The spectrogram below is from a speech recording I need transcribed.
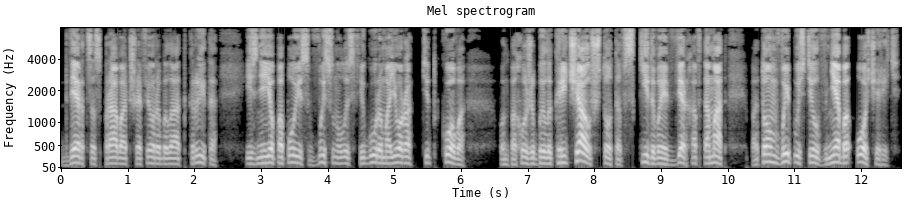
Дверца справа от шофера была открыта, из нее по пояс высунулась фигура майора Титкова. Он, похоже, было кричал что-то, вскидывая вверх автомат, потом выпустил в небо очередь.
